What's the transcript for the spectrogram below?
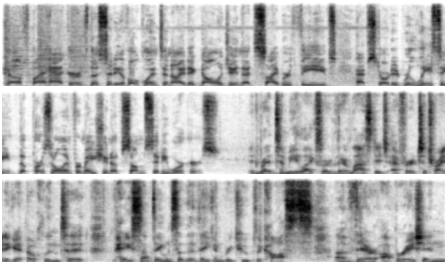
Cuffed by hackers, the city of Oakland tonight acknowledging that cyber thieves have started releasing the personal information of some city workers. It read to me like sort of their last ditch effort to try to get Oakland to pay something so that they can recoup the costs of their operation.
